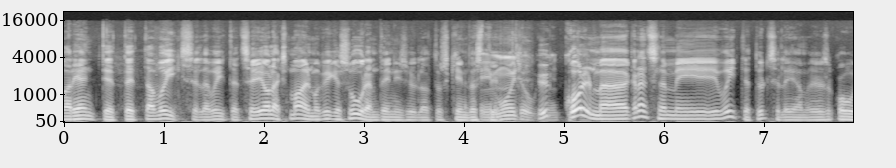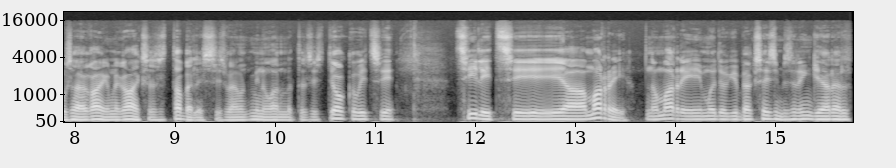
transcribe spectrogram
varianti, et, et ta võiks selle võita, et see ei oleks maailma kõige suurem tenniseüllatus kindlasti. kolm äh, Grand Slami võitjat üldse leiame kogu saja kahekümne kaheksasest tabelist siis vähemalt minu andmetel siis Djokovic'i, Zilitsi ja Marri. no Marri muidugi peaks esimese ringi järel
